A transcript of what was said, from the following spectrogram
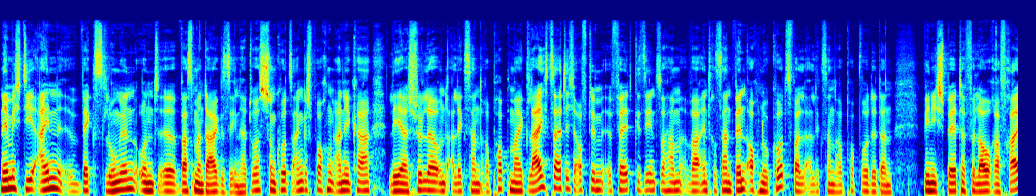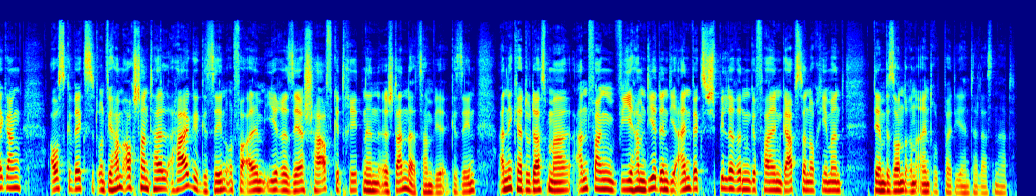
nämlich die Einwechslungen und äh, was man da gesehen hat. Du hast schon kurz angesprochen, Annika, Lea Schüller und Alexandra Popp mal gleichzeitig auf dem Feld gesehen zu haben, war interessant, wenn auch nur kurz, weil Alexandra Popp wurde dann wenig später für Laura Freigang ausgewechselt und wir haben auch Chantal Hage gesehen und vor allem ihre sehr scharf getretenen äh, Standards haben wir gesehen. Annika, du darfst mal anfangen, wie wie haben dir denn die Einwechselspielerinnen gefallen? Gab es da noch jemand, der einen besonderen Eindruck bei dir hinterlassen hat?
